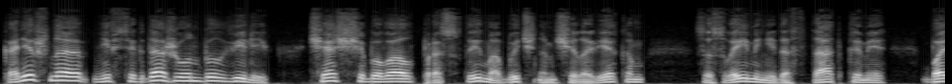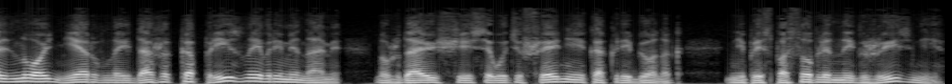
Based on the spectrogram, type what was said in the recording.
Конечно, не всегда же он был велик, чаще бывал простым, обычным человеком, со своими недостатками, больной, нервной, даже капризной временами, нуждающийся в утешении, как ребенок, не приспособленный к жизни.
